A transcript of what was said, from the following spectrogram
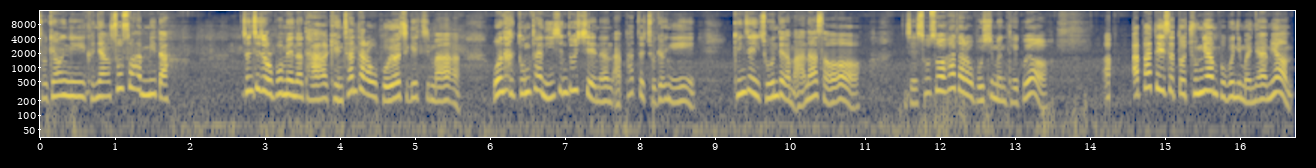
조경이 그냥 소소합니다. 전체적으로 보면은 다 괜찮다라고 보여지겠지만 워낙 동탄 이신도시에는 아파트 조경이 굉장히 좋은 데가 많아서 이제 소소하다라고 보시면 되고요. 아, 아파트에서 또 중요한 부분이 뭐냐면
